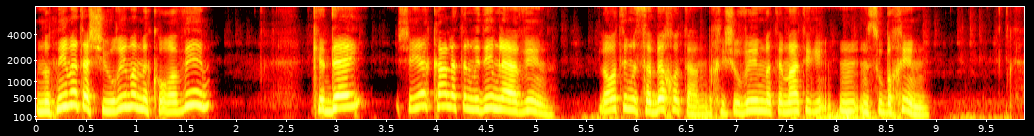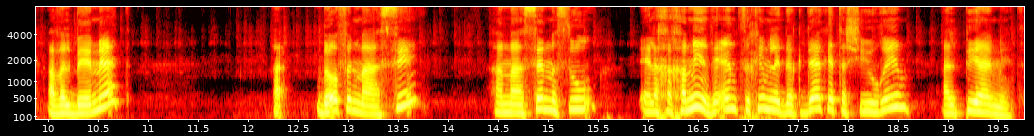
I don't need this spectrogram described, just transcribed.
נותנים את השיעורים המקורבים כדי שיהיה קל לתלמידים להבין. לא רוצים לסבך אותם בחישובים מתמטיים מסובכים. אבל באמת, באופן מעשי, המעשה מסור אל החכמים, והם צריכים לדקדק את השיעורים על פי האמת.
